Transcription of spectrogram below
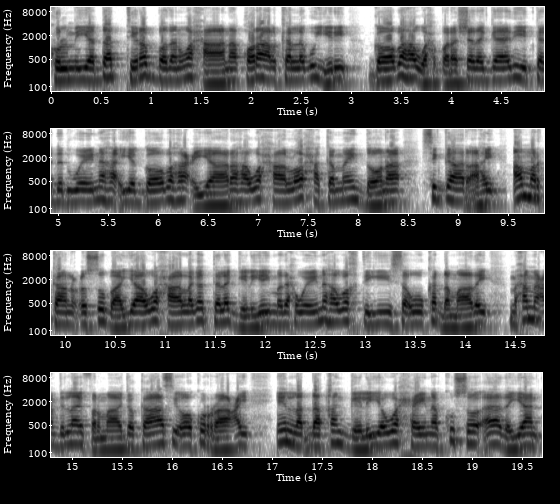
kulmiya dad tiro badan waxaana qoraalka lagu yidhi goobaha waxbarashada gaadiidka dadweynaha iyo goobaha ciyaaraha. Waxaa loo xakamayn doonaa si gaar ahi. Amarkan cusub ayaa waxaa laga talageliyey madaxweynaha wakhtigiisa uu ka maxamed cabdilaahi farmaajo kaasi oo ku raacay in la dhaqan geliyo waxayna ku soo aadayaan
